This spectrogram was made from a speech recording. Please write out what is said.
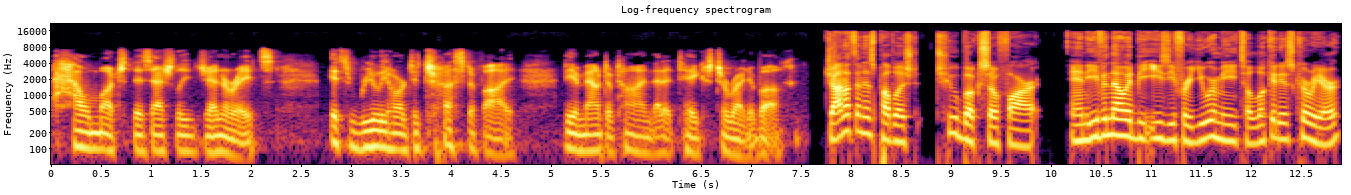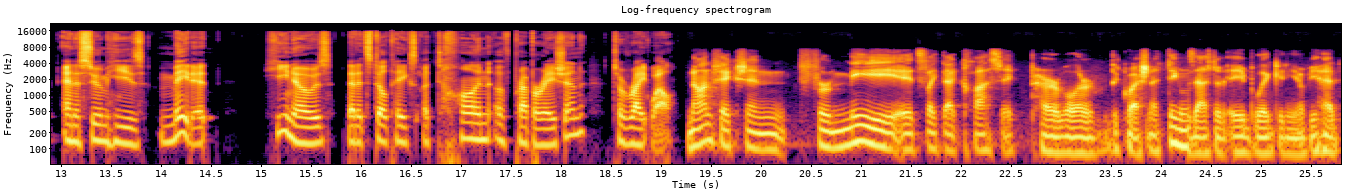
how much this actually generates. It's really hard to justify the amount of time that it takes to write a book. Jonathan has published two books so far, and even though it'd be easy for you or me to look at his career and assume he's made it, he knows that it still takes a ton of preparation to write well. Nonfiction, for me, it's like that classic parable or the question. I think it was asked of Abe Lincoln. You know, if you had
